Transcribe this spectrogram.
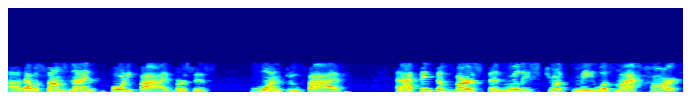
Uh, that was Psalms 945, verses 1 through 5. And I think the verse that really struck me was my heart.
